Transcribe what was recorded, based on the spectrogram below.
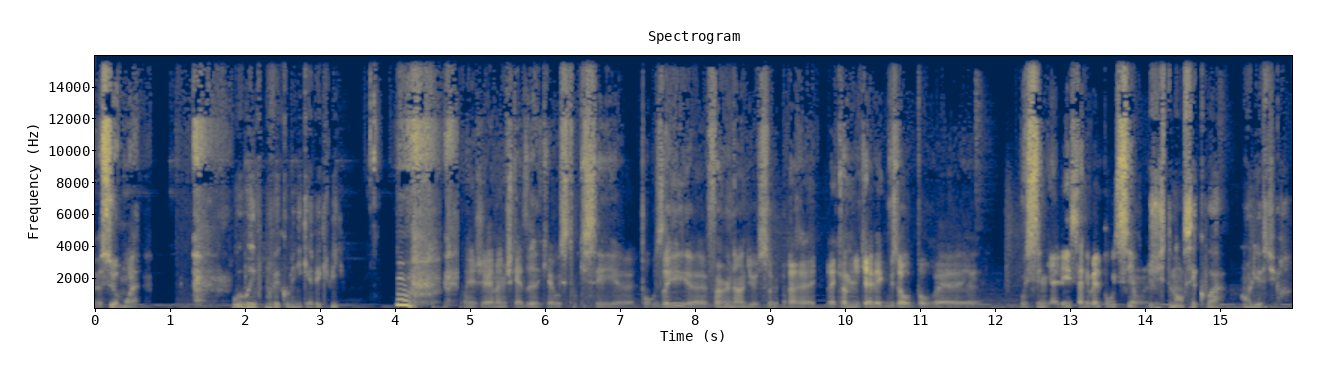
Rassure-moi. Oui, oui, vous pouvez communiquer avec lui. Oui, j'irais même jusqu'à dire qu'aussitôt qu'il s'est euh, posé, euh, Vern, en lieu sûr, euh, il pourrait communiquer avec vous autres pour euh, vous signaler sa nouvelle position. là. Justement, c'est quoi en lieu sûr?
